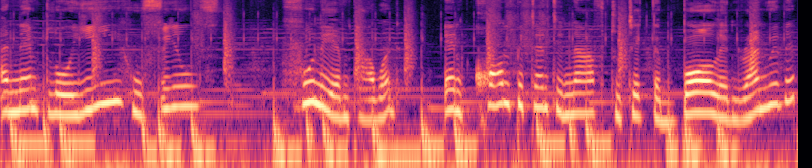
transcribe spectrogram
An employee who feels fully empowered and competent enough to take the ball and run with it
